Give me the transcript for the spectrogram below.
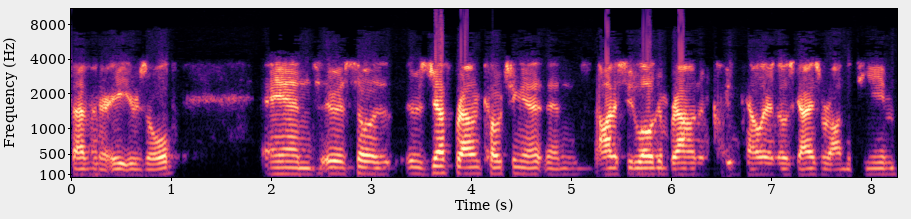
seven or eight years old, and it was so it was Jeff Brown coaching it, and obviously Logan Brown and Clayton Keller and those guys were on the team,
